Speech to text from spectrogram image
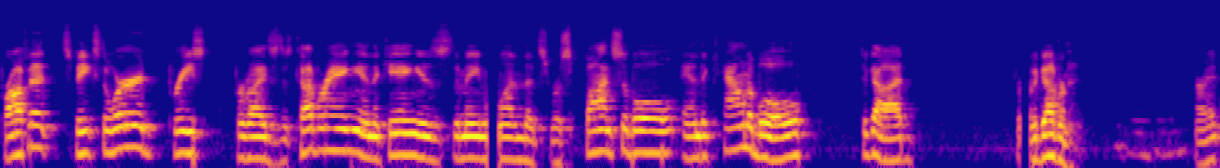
prophet speaks the word, priest provides the covering, and the king is the main one that's responsible and accountable to God for the government. All right.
